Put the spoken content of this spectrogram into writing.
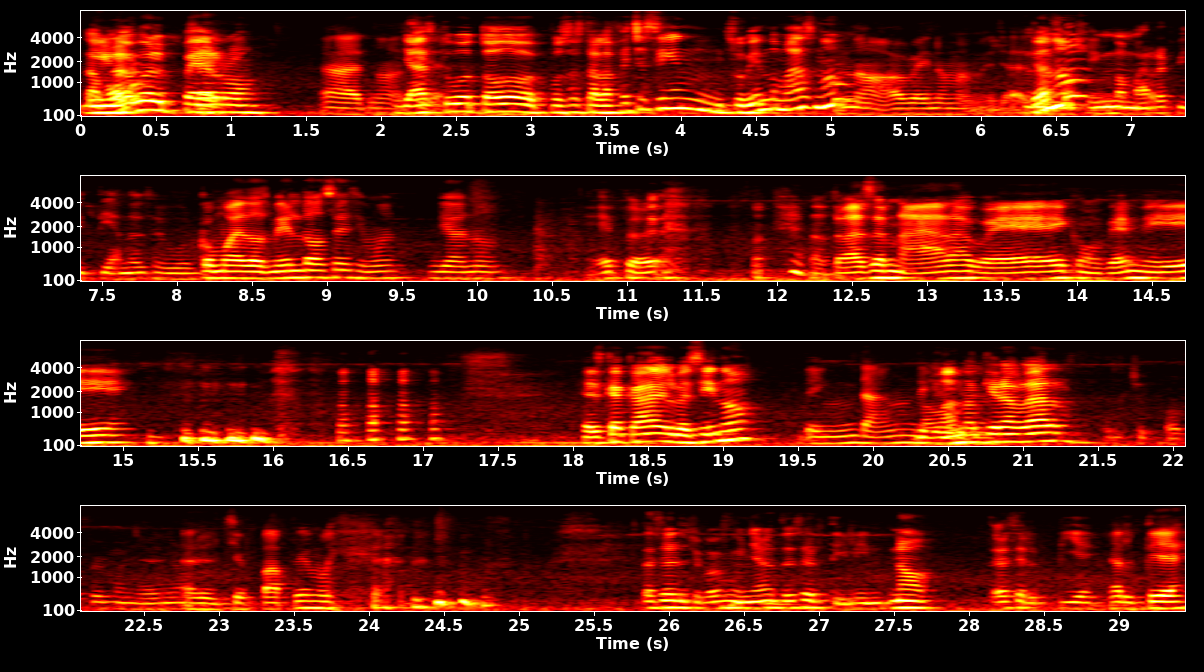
¿La y bola? luego el perro. Ah, no. Ya sí. estuvo todo. Pues hasta la fecha siguen subiendo más, ¿no? No, güey, no mames. Ya, ¿Ya no? un chingo. Nomás repitiendo seguro. Como de 2012, Simón. Ya no. Eh, pero. No te va a hacer nada, güey. Confía en mí. Es que acá el vecino Ding, dang, ding, nomás no quiere hablar. El chupapi muñeño. El chupapi, muy. Es el chupa muñeco, entonces el tilín. No, es el pie. El pie.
